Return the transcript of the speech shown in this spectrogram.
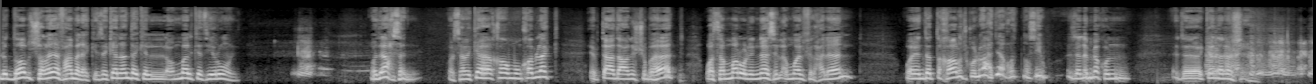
بالضوابط الشرعية في عملك. إذا كان عندك العمال كثيرون. وده أحسن. وسلكها قوم قبلك ابتعد عن الشبهات وثمروا للناس الأموال في الحلال. وعند التخارج كل واحد يأخذ نصيبه. إذا لم يكن إذا كان شيء أعتقد ان هو لما إحنا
